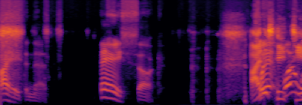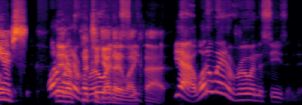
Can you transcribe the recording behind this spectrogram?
I hate the Nets. They suck. I Wait, just hate what teams What a that way are to put ruin together the like that. Yeah, what a way to ruin the season, dude.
